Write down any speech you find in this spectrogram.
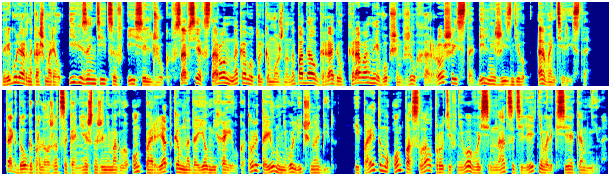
Регулярно кошмарил и византийцев, и сельджуков. Со всех сторон, на кого только можно, нападал, грабил караваны, в общем, жил хорошей, стабильной жизнью авантюриста. Так долго продолжаться, конечно же, не могло. Он порядком надоел Михаилу, который таил на него личную обиду. И поэтому он послал против него 18-летнего Алексея Камнина.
